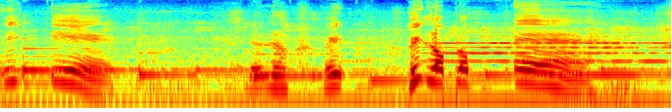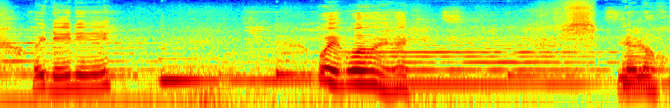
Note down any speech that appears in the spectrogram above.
เฮ้ยเอ้เร็วเร็วเฮ้ยเฮ้ยหลบหลบเอ้เฮ้ยหนีหนีหนีเฮ้ยเฮ้ยเฮ้ยเร็วเร็วโห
